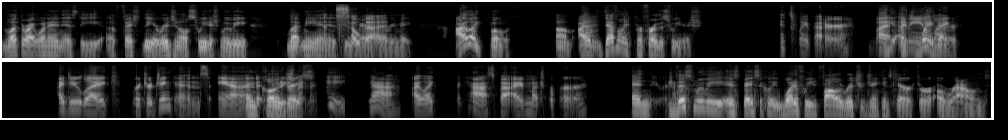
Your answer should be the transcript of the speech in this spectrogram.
Let the Right One In is the official the original Swedish movie. Let Me In That's is the so American good. remake. I like both. Um I Yeah. definitely prefer the Swedish. It's way better. But yeah, I mean, way like, better. I do like Richard Jenkins and, And Chloe Kodi Grace. Schmidt McPhee. Yeah, I like the cast, but I much prefer And The original this movie. movie is basically what if we followed Richard Jenkins' character around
